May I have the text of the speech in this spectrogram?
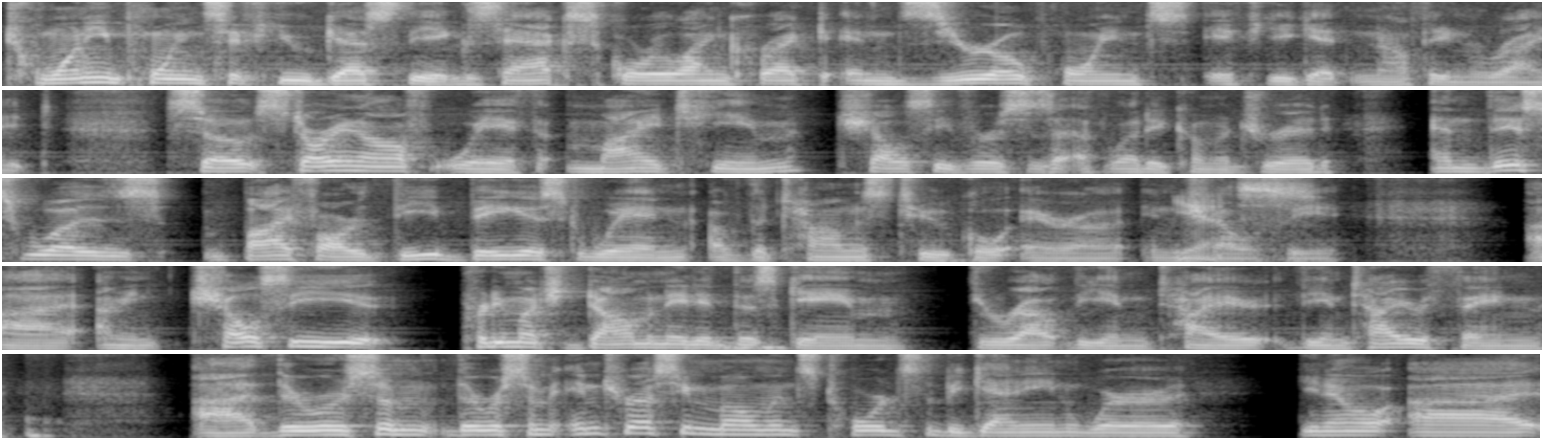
20 points if you guess the exact scoreline correct, and 0 points if you get nothing right. So starting off with my team, Chelsea versus Atletico Madrid, and this was by far the biggest win of the Thomas Tuchel era in yes. Chelsea. Uh, I mean, Chelsea pretty much dominated this game throughout the entire the entire thing. Uh, there were some there were some interesting moments towards the beginning where you know uh,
